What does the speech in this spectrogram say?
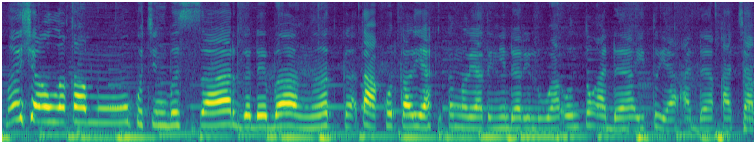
Masya Allah kamu kucing besar gede banget. Gak takut kali ya kita ngeliat ini dari luar. Untung ada itu ya ada kaca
